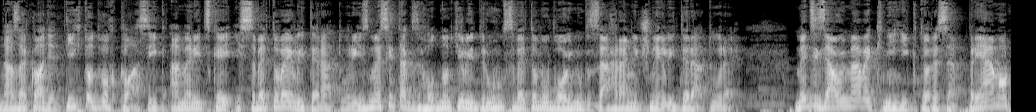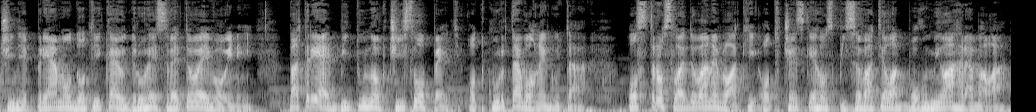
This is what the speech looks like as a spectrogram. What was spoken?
Na základe týchto dvoch klasík americkej i svetovej literatúry sme si tak zhodnotili druhú svetovú vojnu v zahraničnej literatúre. Medzi zaujímavé knihy, ktoré sa priamo či nepriamo dotýkajú druhej svetovej vojny, Patrí aj bytunok číslo 5 od Kurta Voneguta, ostro sledované vlaky od českého spisovateľa Bohumila Hrabala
